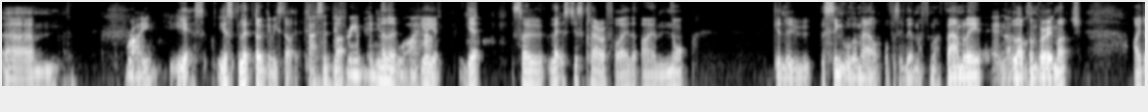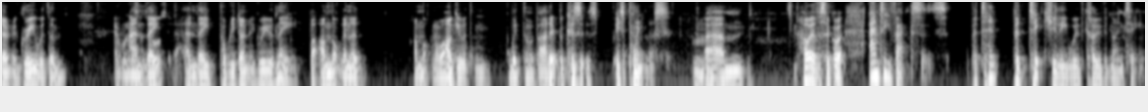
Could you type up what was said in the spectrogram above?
Um. Right. Yes. Yes. Let, don't get me started. That's a But- differing opinion no, no, what I yeah, have. Yeah. So let's just clarify that I am not going to single them out. Obviously, they're my, my family. Yeah, no, I love them very much. I don't agree with them, and they and they probably don't agree with me. But I'm not going to I'm not going to argue with them with them about it because it's it's pointless. Hmm. Um, however, so go anti-vaxxers, particularly with COVID nineteen.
